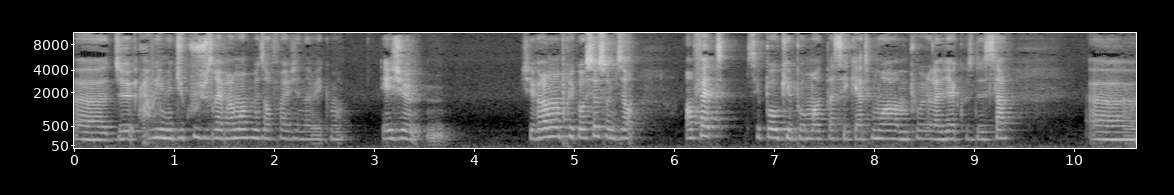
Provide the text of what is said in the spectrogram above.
Euh, de ah oui mais du coup je voudrais vraiment que mes enfants viennent avec moi. Et je j'ai vraiment pris conscience en me disant en fait c'est pas ok pour moi de passer 4 mois à me pourrir la vie à cause de ça. Euh,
